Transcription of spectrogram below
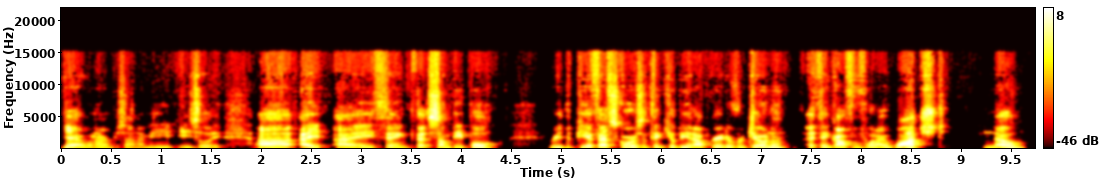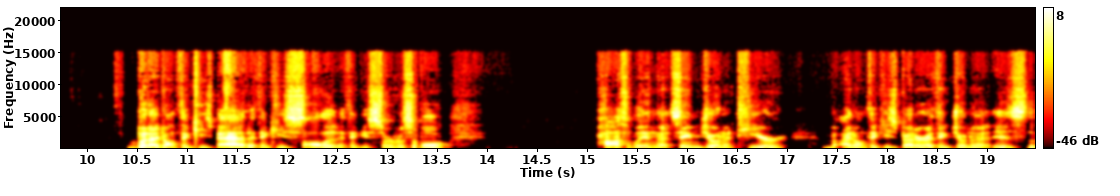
Yeah, 100%. I mean, easily. Uh, I, I think that some people read the PFF scores and think he'll be an upgrade over Jonah. I think off of what I watched, no, but I don't think he's bad. I think he's solid. I think he's serviceable possibly in that same Jonah tier. But I don't think he's better. I think Jonah is the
